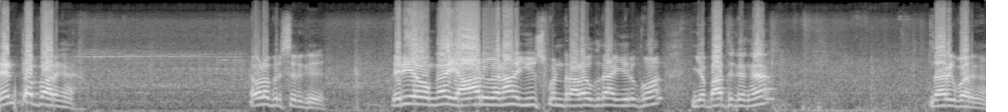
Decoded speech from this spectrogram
லென்த்தை பாருங்கள் எவ்வளோ பெருசு இருக்குது பெரியவங்க யார் வேணாலும் யூஸ் பண்ணுற அளவுக்கு தான் இருக்கும். இங்கே பார்த்துக்கோங்க இந்த இருக்கு பாருங்க.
